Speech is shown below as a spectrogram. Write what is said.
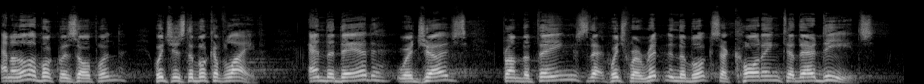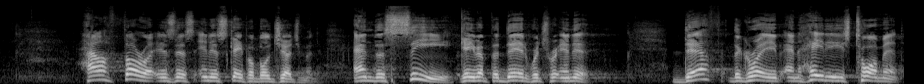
And another book was opened, which is the book of life. And the dead were judged from the things that which were written in the books according to their deeds. How thorough is this inescapable judgment? And the sea gave up the dead which were in it. Death, the grave, and Hades torment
